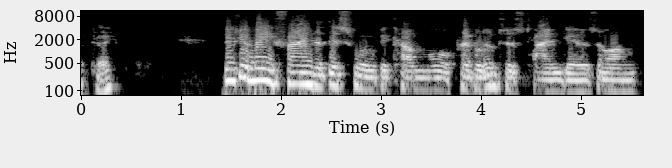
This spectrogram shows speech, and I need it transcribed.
Okay. And you may find that this will become more prevalent as time goes on.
